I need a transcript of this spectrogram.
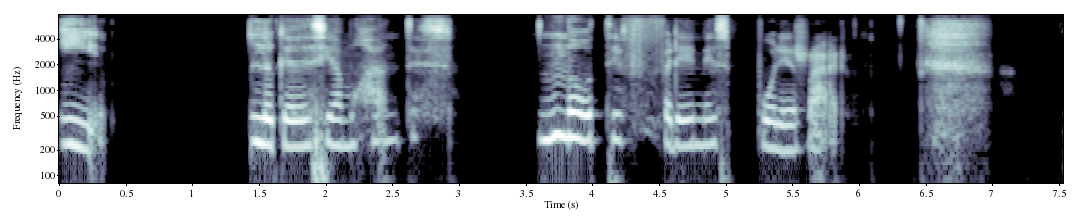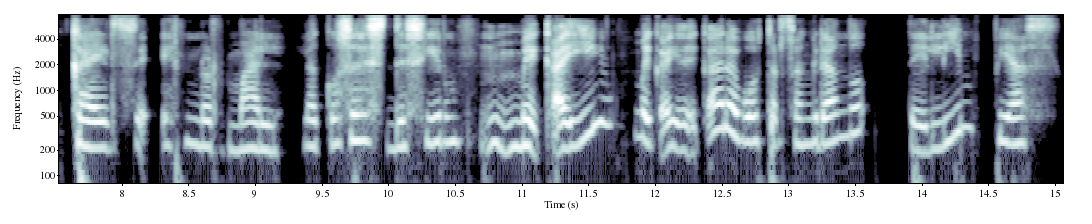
Y lo que decíamos antes, no te frenes por errar. Caerse es normal. La cosa es decir, me caí, me caí de cara, puedo estar sangrando, te limpias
